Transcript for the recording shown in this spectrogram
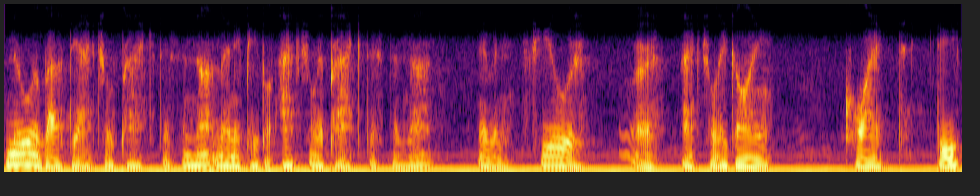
knew about the actual practice, and not many people actually practiced, and not even fewer were actually going quite deep.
